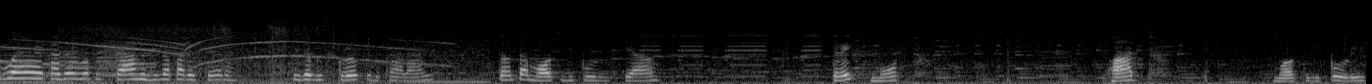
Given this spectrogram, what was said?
Ué, cadê os outros carros? Desapareceram. Que jogo escroto do caralho. Tanta moto de policial. Três motos. Quatro. Moto de polícia.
